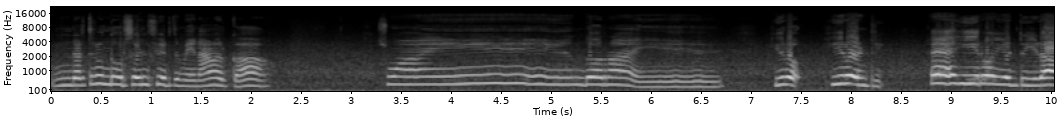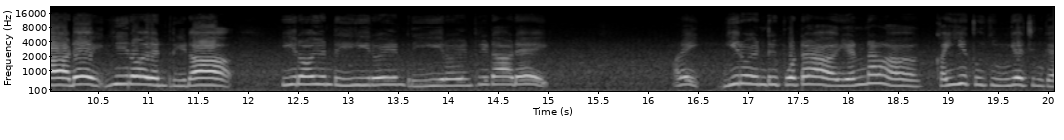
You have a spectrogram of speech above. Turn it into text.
இந்த இடத்துல வந்து ஒரு செல்ஃபி எடுத்துமே ஞாபகம் இருக்கா? Hero hero entry hey hero என்ட்ரிடா டே ஹீரோ என்ட்ரிடா hero entry hero entry hero என்ட்ரிடா டே அடே ஹீரோ என்ட்ரி போட்டால் என்ன கையை தூக்கி இங்கே வச்சுருக்க?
